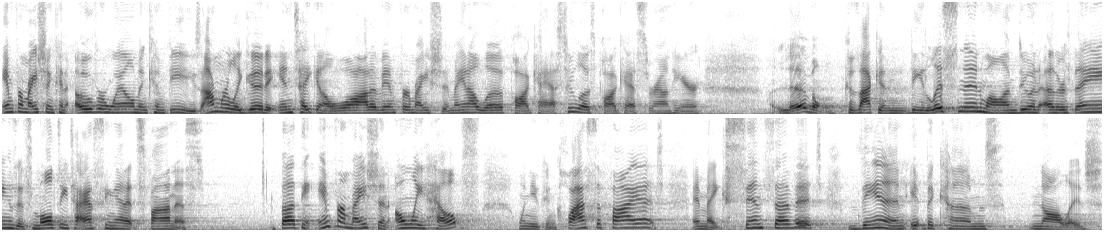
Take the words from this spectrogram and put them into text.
Information can overwhelm and confuse. I'm really good at intaking a lot of information. Man, I love podcasts. Who loves podcasts around here? I love them because I can be listening while I'm doing other things. It's multitasking at its finest. But the information only helps when you can classify it and make sense of it, then it becomes knowledge.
